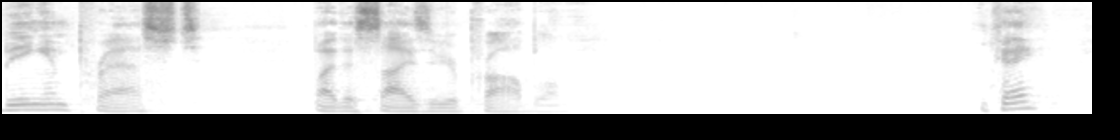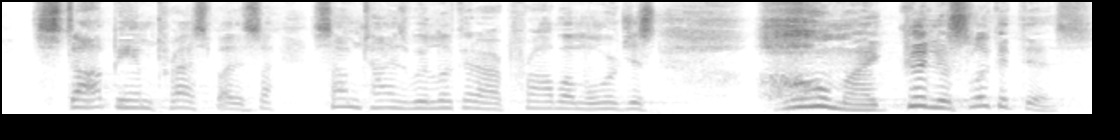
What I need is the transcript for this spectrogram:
being impressed by the size of your problem. Okay? Stop being impressed by the size. Sometimes we look at our problem and we're just, oh my goodness, look at this.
